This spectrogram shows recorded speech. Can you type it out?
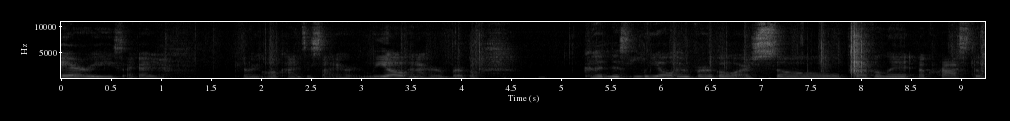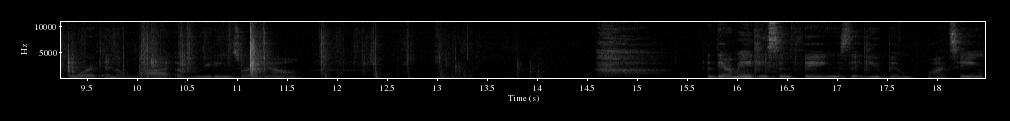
Aries, I got hearing all kinds of signs. I heard Leo and I heard Virgo. Goodness, Leo and Virgo are so prevalent across the board in a lot of readings right now. There may be some things that you've been wanting,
